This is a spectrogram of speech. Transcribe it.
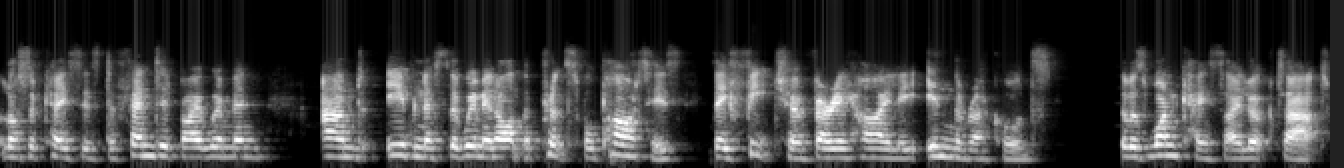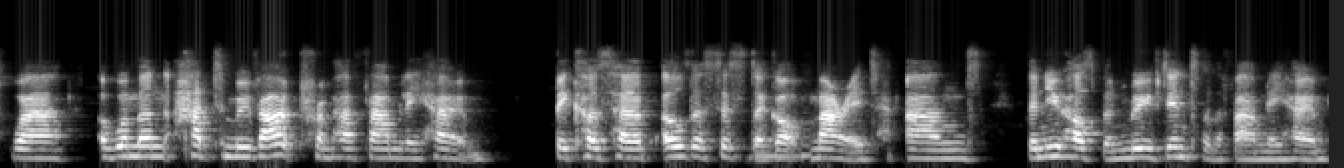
a lot of cases defended by women. And even if the women aren't the principal parties, they feature very highly in the records. There was one case I looked at where a woman had to move out from her family home because her older sister got mm. married and the new husband moved into the family home,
